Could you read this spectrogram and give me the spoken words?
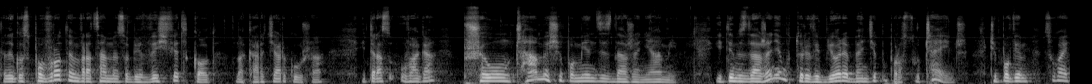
Dlatego z powrotem wracamy sobie wyświetl kod na karcie arkusza i teraz uwaga, przełączamy się pomiędzy zdarzeniami. I tym zdarzeniem, które wybiorę, będzie po prostu change. Czyli powiem, słuchaj,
